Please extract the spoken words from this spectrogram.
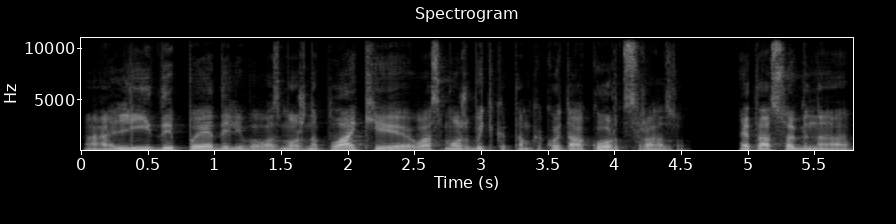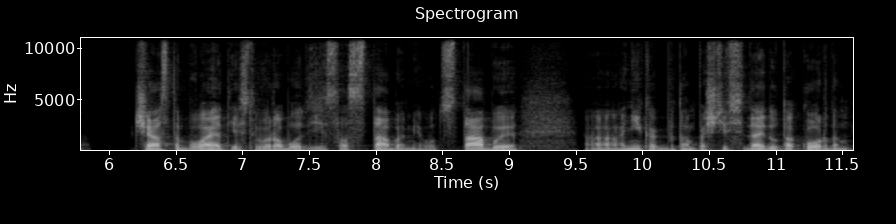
а, лиды, пэды, либо, возможно, плаки, у вас может быть там какой-то аккорд сразу. Это особенно часто бывает, если вы работаете со стабами. Вот стабы, а, они как бы там почти всегда идут аккордом.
